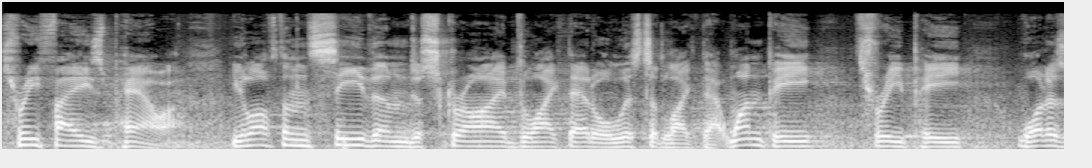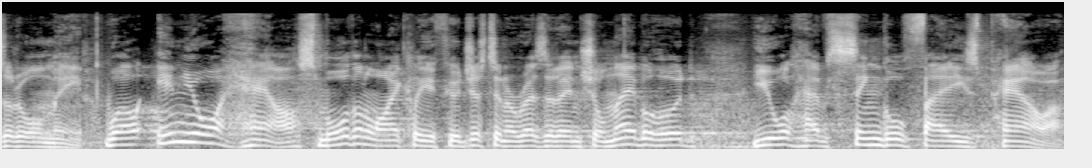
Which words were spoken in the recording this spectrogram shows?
three phase power. You'll often see them described like that or listed like that. 1P, 3P, what does it all mean? Well, in your house, more than likely, if you're just in a residential neighborhood, you will have single phase power.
